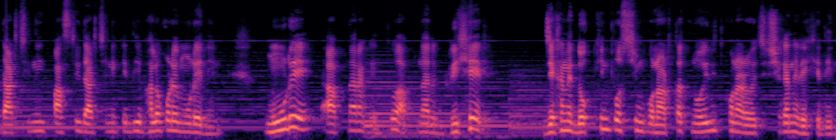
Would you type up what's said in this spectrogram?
দারচিনি, পাঁচটি দারচিনিকে দিয়ে ভালো করে মুড়ে নিন। মুড়ে আপনারা কিন্তু আপনার গৃহের যেখানে দক্ষিণ পশ্চিম কোণা অর্থাৎ নৈরিত কোণা রয়েছে, সেখানে রেখে দিন।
